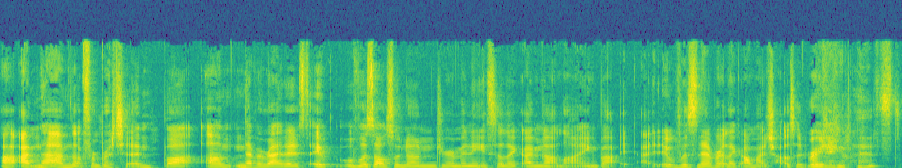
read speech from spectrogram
Uh, I'm not I'm not from Britain, but um, never read it. It was also known in Germany, so like I'm not lying, but it was never like on my childhood reading list.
